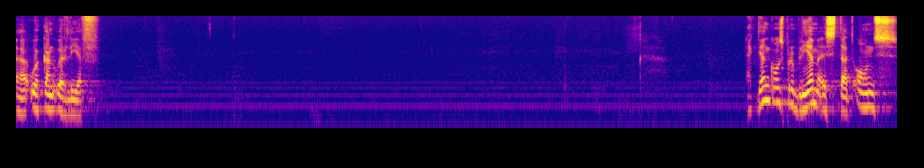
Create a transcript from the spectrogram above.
uh, ook kan oorleef. Ek dink ons probleem is dat ons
